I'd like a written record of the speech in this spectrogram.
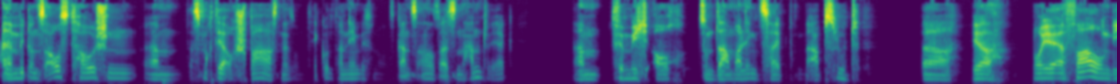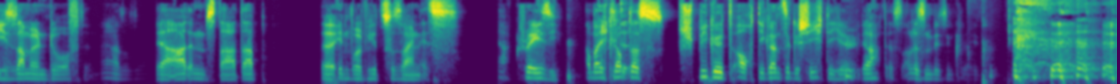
äh, mit uns austauschen. Ähm, das macht ja auch Spaß. Ne? So ein Tech-Unternehmen ist was ganz anderes als ein Handwerk. Ähm, für mich auch zum damaligen Zeitpunkt eine absolut äh, ja, neue Erfahrung, die ich sammeln durfte. Ne? Also der Art in einem Startup äh, involviert zu sein, ist ja crazy. Aber ich glaube, das spiegelt auch die ganze Geschichte hier wieder. Das ist alles ein bisschen crazy.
